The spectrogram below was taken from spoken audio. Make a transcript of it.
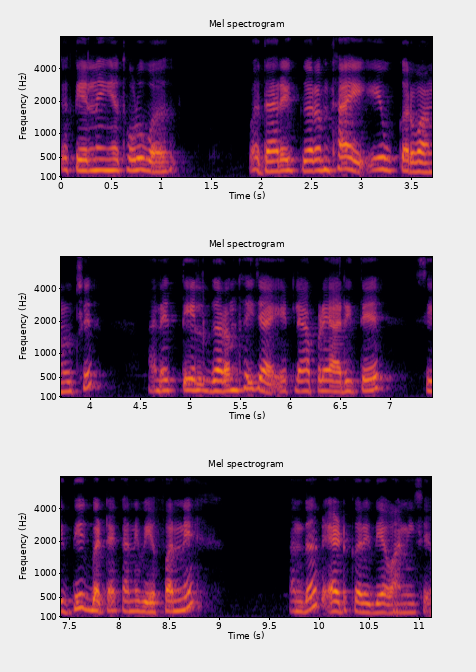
તો તેલને અહીંયા થોડું વધારે ગરમ થાય એવું કરવાનું છે અને તેલ ગરમ થઈ જાય એટલે આપણે આ રીતે સીધી જ બટાકાની વેફરને અંદર એડ કરી દેવાની છે.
